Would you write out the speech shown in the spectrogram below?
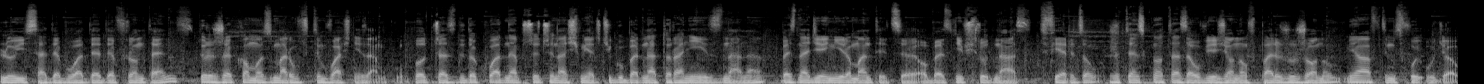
Louisa de Boisdet de Frontenac, który rzekomo zmarł w tym właśnie zamku. Podczas gdy dokładna przyczyna śmierci gubernatora nie jest znana, beznadziejni romantycy obecni wśród nas twierdzą, że tęsknota za uwięzioną w Paryżu żoną miała w tym swój udział.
